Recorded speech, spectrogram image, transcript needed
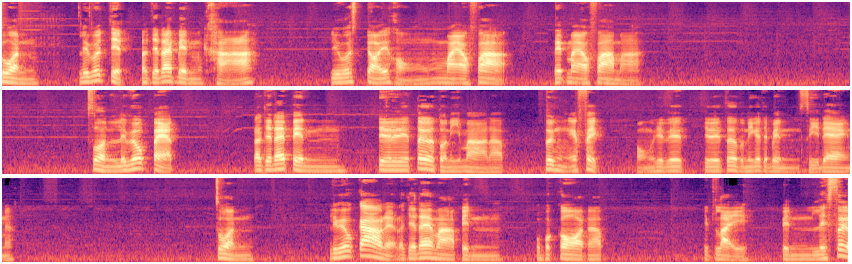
ส่วน เลเวล7เราจะได้เป็นขา reverse joy ของ My Alpha เซต My Alpha มา ส่วนเลเวล8เราจะได้เป็น generator ตัวนี้มานะครับ ซึ่งเอฟเฟกของ generator ตัวนี้ก็จะเป็นสีแดงนะ ส่วนเลเวล9เนี่ย เราจะได้มาเป็นอุปกรณ์นะครับ ติดไหลเป็น laser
